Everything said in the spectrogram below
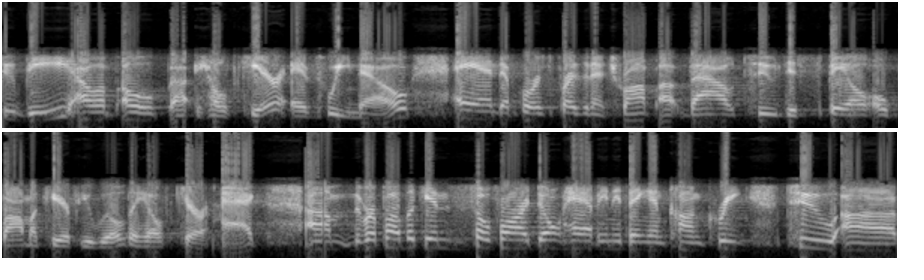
to be uh, oh, uh, health care, as we know. And, of course, President Trump uh, vowed to dispel Obamacare, if you will, the Health Care Act. Um, the Republicans so far don't have anything in concrete to uh,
